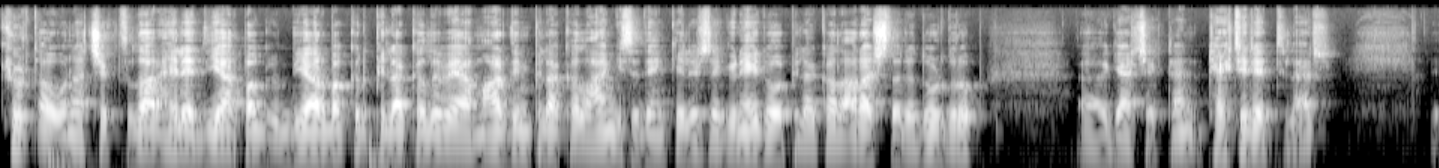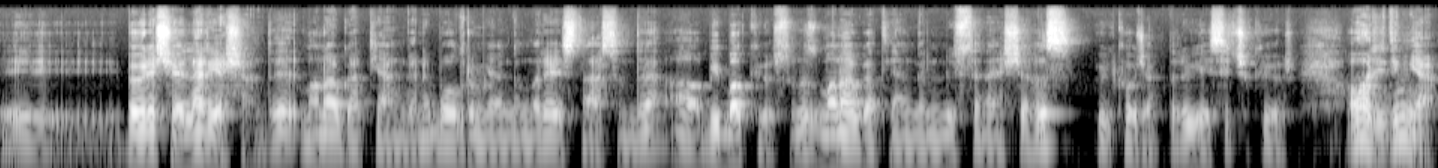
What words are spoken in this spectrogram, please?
Kürt avına çıktılar. Hele Diyarbakır, Diyarbakır plakalı veya Mardin plakalı hangisi denk gelirse Güneydoğu plakalı araçları durdurup e, gerçekten tehdit ettiler. E, böyle şeyler yaşandı. Manavgat yangını, Bodrum yangınları esnasında aa, bir bakıyorsunuz Manavgat yangınının üstlenen şahıs Ülke Ocakları üyesi çıkıyor. Ama dedim ya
